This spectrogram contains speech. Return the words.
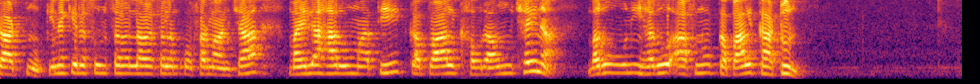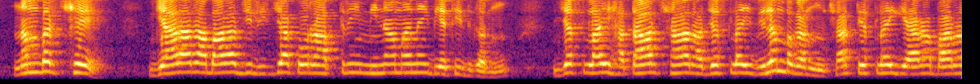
काट्नु। किनकि रसुल सल्लाह वसलमको फरमान छ महिलाहरूमाथि कपाल खौराउनु छैन। बरु उनीहरू आफ्नो कपाल काटुन्। नम्बर छ, ग्यारह र बाह्र जिल्हिज्जाको रात्रि मिनामा नै व्यतीत गर्नु जसलाई हतार छ र जसलाई विलम्ब गर्नु छ त्यसलाई ग्यारह बाह्र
